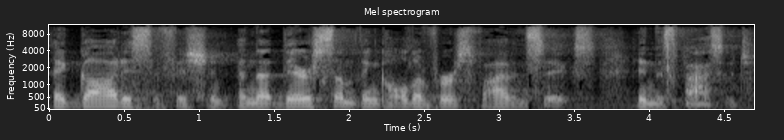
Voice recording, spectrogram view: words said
that God is sufficient, and that there's something called a verse 5 and 6 in this passage.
